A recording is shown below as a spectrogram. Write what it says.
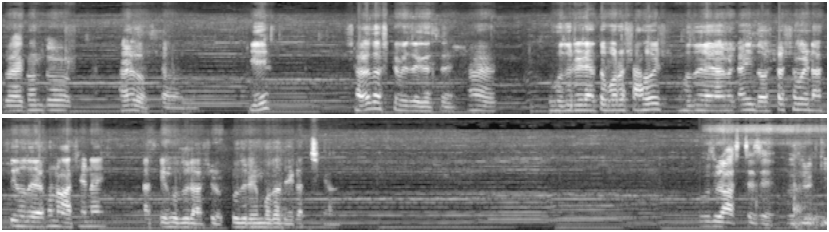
তো এখন তো সাড়ে দশটা বাজে। কি? সাড়ে দশটা বেজে গেছে। হ্যাঁ। হুজুরের এত বড় সাহস হুজুরের আমি আমি দশটার সময় ডাকছি হুজুর এখনও আসে নাই। আজকে হুজুর আসো হুজুরের মতো দেখাচ্ছি আমি। হুজুর আসতেছে হুজুর কি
